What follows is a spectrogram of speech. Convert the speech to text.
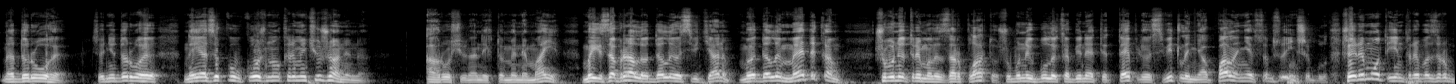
На дороги. Сьогодні дороги на язику кожного кременчужанина. А грошей на них то ми не має. Ми їх забрали, віддали освітянам, ми віддали медикам, щоб вони отримали зарплату, щоб у них були кабінети теплі, освітлення, опалення, все, все інше було. Ще ремонт їм треба зробити.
